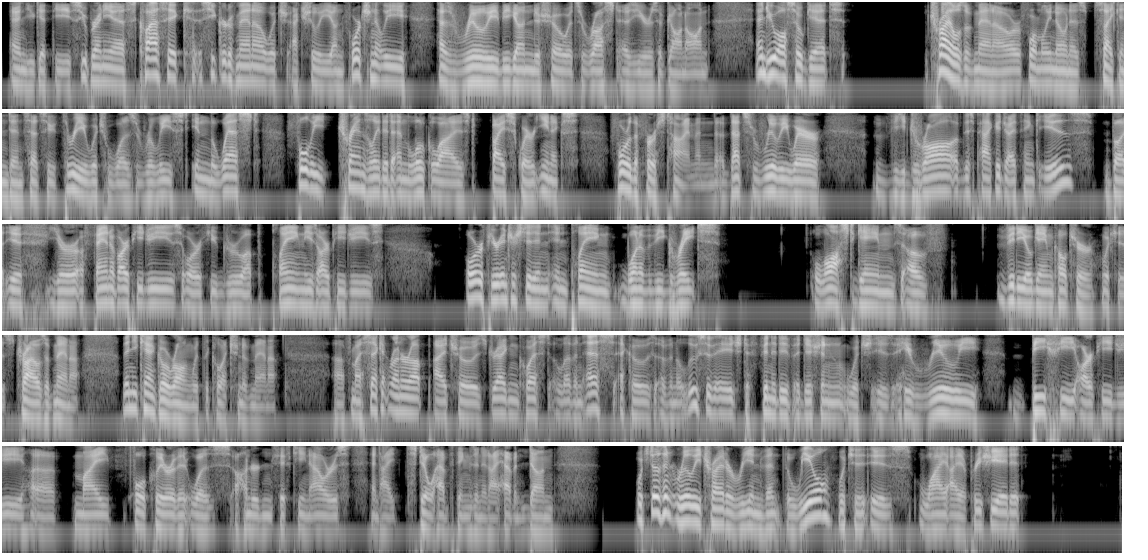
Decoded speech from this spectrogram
And you get the Super NES Classic Secret of Mana, which actually, unfortunately, has really begun to show its rust as years have gone on. And you also get Trials of Mana, or formerly known as Seiken Densetsu 3, which was released in the West fully translated and localized by Square Enix for the first time. And that's really where the draw of this package, I think, is. But if you're a fan of RPGs, or if you grew up playing these RPGs, or if you're interested in, in playing one of the great lost games of video game culture, which is Trials of Mana, then you can't go wrong with the collection of mana. Uh, for my second runner up, I chose Dragon Quest XI S Echoes of an Elusive Age Definitive Edition, which is a really beefy RPG. Uh, my full clear of it was 115 hours, and I still have things in it I haven't done. which doesn't really try to reinvent the wheel, which is why I appreciate it.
